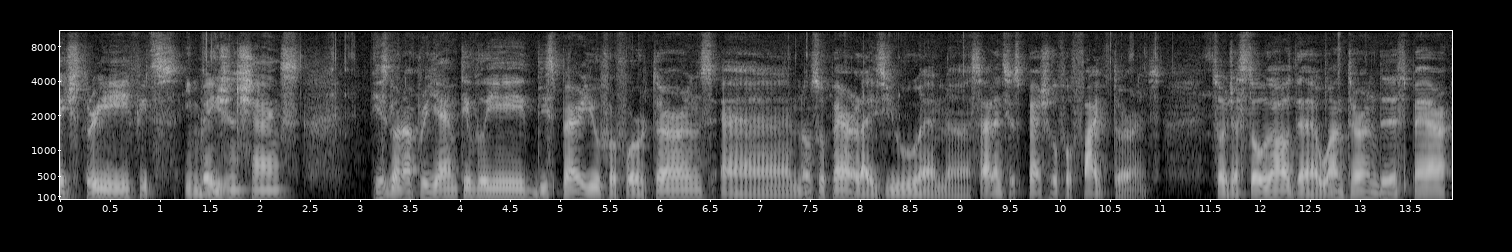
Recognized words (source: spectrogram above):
Stage 3, if it's Invasion Shanks, he's gonna preemptively despair you for 4 turns and also paralyze you and uh, silence your special for 5 turns. So just hold out the 1 turn despair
